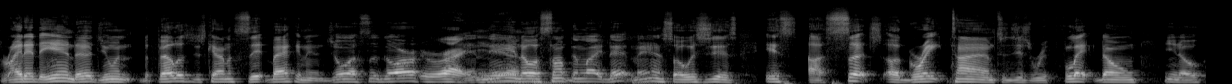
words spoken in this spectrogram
right at the end of it, you and the fellas just kind of sit back and enjoy a cigar, Right, And yeah. then or something like that, man. So it's just it's a, such a great time to just reflect on, you know,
